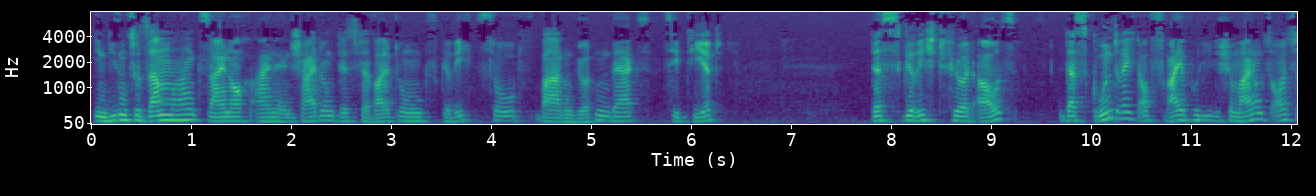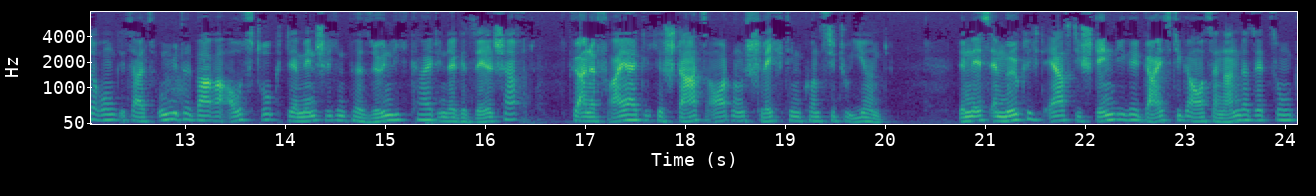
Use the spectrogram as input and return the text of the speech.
In diesem Zusammenhang sei noch eine Entscheidung des Verwaltungsgerichtshofs Baden-Württembergs zitiert. Das Gericht führt aus, das Grundrecht auf freie politische Meinungsäußerung ist als unmittelbarer Ausdruck der menschlichen Persönlichkeit in der Gesellschaft für eine freiheitliche Staatsordnung schlechthin konstituierend. Denn es ermöglicht erst die ständige geistige Auseinandersetzung,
